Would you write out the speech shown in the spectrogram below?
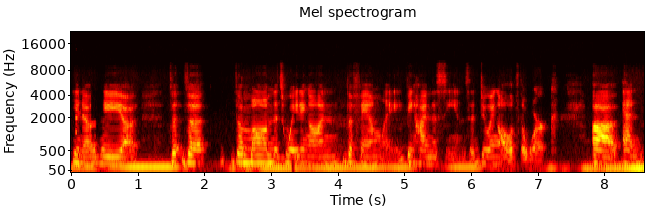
You know, the uh, the the the mom that's waiting on the family behind the scenes and doing all of the work, uh, and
